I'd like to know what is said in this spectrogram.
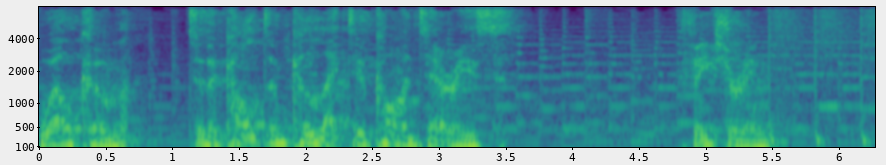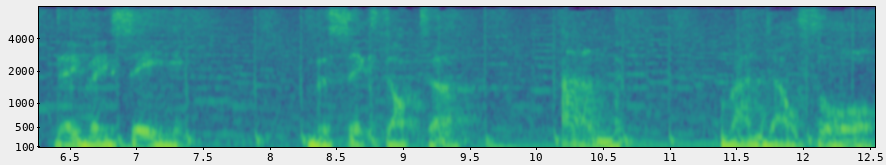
Welcome to the Cultdom Collective Commentaries. Featuring Dave AC, The Sixth Doctor, and Randall Thor.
